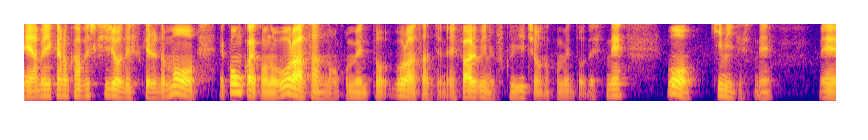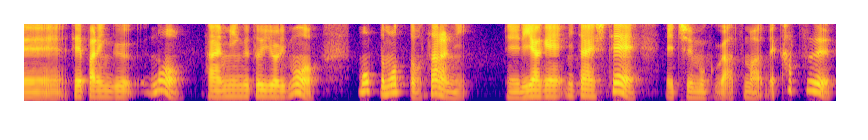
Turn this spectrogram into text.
アメリカの株式市場ですけれども、今回このウォーラーさんのコメント、ウォーラーさんっていうのは FRB の副議長のコメントですね、を機にですね、えー、テーパリングのタイミングというよりも、もっともっとさらに利上げに対して注目が集まるでかつ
